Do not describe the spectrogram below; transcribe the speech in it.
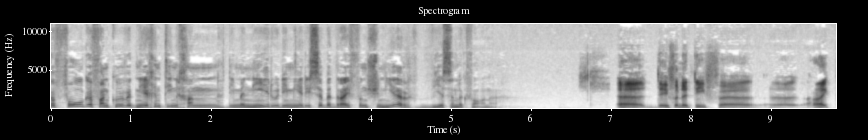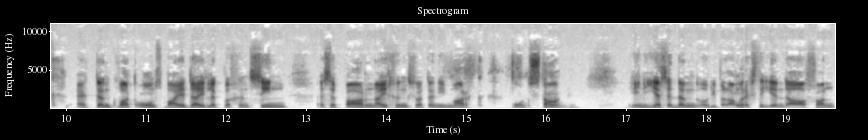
gevolge van COVID-19 gaan die manier hoe die mediese bedryf funksioneer wesentlik verander? Uh definitief uh, uh ryk. Ek dink wat ons baie duidelik begin sien is 'n paar neigings wat in die mark ontstaan. En die eerste ding of die belangrikste een daarvan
